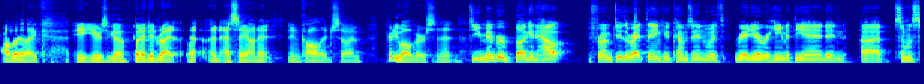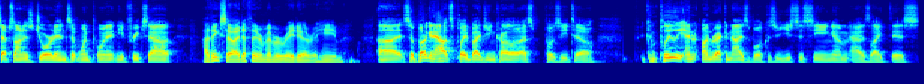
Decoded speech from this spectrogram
probably like eight years ago, but I did write a, an essay on it in college, so I'm pretty well versed in it. Do you remember Buggin' Out from Do the Right Thing, who comes in with Radio Raheem at the end, and uh, someone steps on his Jordans at one point, and he freaks out. I think so. I definitely remember Radio Raheem. Uh, so Buggin' Out's played by Giancarlo Esposito, completely un- unrecognizable because you're used to seeing him as like this.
